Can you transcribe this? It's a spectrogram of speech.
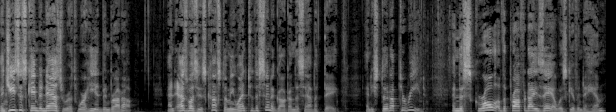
And Jesus came to Nazareth where he had been brought up. And as was his custom, he went to the synagogue on the Sabbath day, and he stood up to read. And the scroll of the prophet Isaiah was given to him.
